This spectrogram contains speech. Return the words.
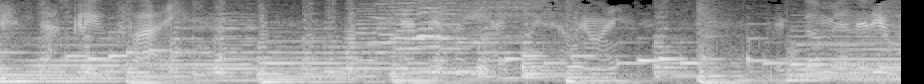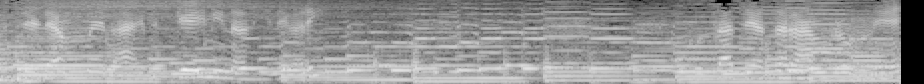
झाँक्री गुफा है यहाँ चाहिँ आइपुगिसक्यौँ है एकदम यहाँनिर हुस्से ड्याममै लागेको नि गरी खुल्दा चाहिँ अझ राम्रो हुने है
